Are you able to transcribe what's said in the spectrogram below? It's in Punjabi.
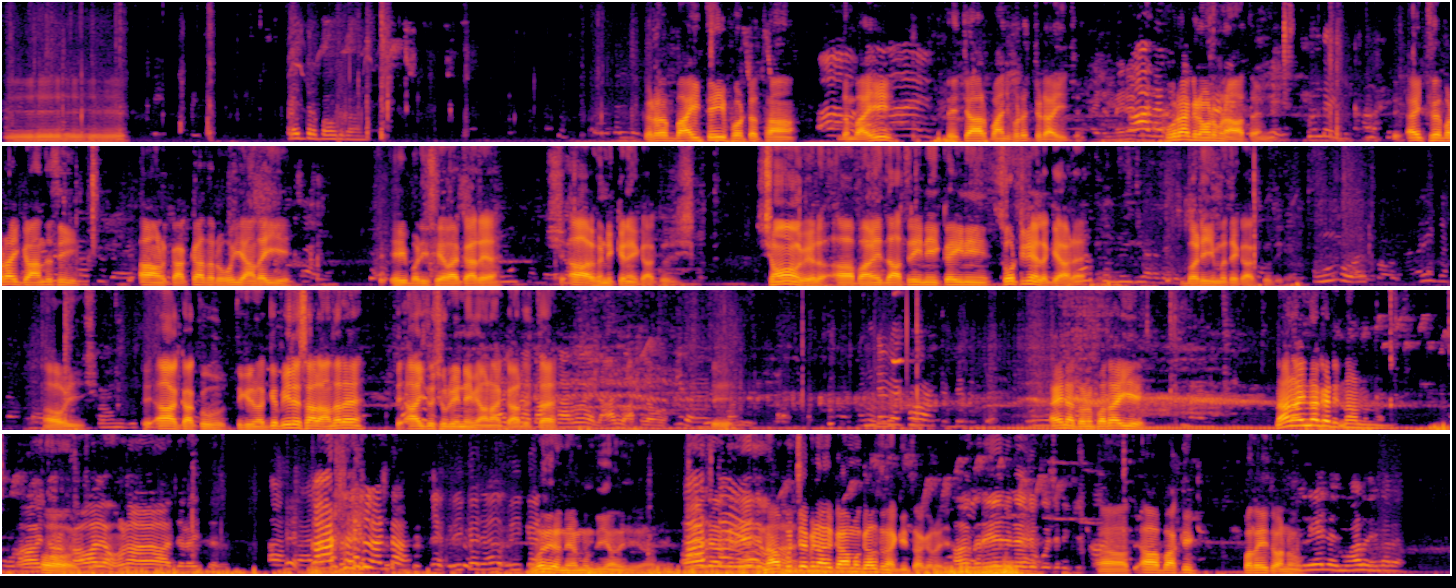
ਤੇ ਇੱਧਰ ਬਹੁਤ ਗਾਂਦ। ਕਰੋ 22 23 ਫੁੱਟ ਥਾਂ ਲੰਬਾਈ ਤੇ 4-5 ਫੁੱਟ ਚੜਾਈ ਚ। ਪੂਰਾ ਗਰਾਊਂਡ ਬਣਾਤਾ ਇਹਨੇ। ਤੇ ਇੱਥੇ ਬੜਾ ਹੀ ਗੰਦ ਸੀ। ਆ ਹੁਣ ਕਾਕਾ ਤਾਂ ਰੋਜ਼ ਆਂਦਾ ਹੀ ਏ। ਤੇ ਇਹ ਬੜੀ ਸੇਵਾ ਕਰ ਰਿਹਾ। ਆ ਹੁਣ ਨਿੱਕੇ ਨੇ ਕਾਕੂ ਸ਼ੌਂਕ ਵੇਲ ਆ ਭਾਵੇਂ ਦਾਤਰੀ ਨਹੀਂ ਕਈ ਨਹੀਂ, ਸੋਟੀ ਨੇ ਲੱਗਿਆ ਹੜਾ ਬੜੀ ਹਿੰਮਤ ਹੈ ਕਾਕੂ ਦੀ। ਆਓ ਜੀ। ਤੇ ਆ ਕਾਕੂ ਤਕਰੀਬਨ ਅੱਗੇ ਪਿਛਲੇ ਸਾਲ ਆਂਦਾ ਰਿਹਾ। ਤੇ ਅੱਜ ਤੋਂ ਸ਼ੁਰੂ ਇਹਨੇ ਵੀ ਆਉਣਾ ਕਰ ਦਿੱਤਾ ਹੈ। ਤੇ ਇਹਨਾਂ ਤੁਹਾਨੂੰ ਪਤਾ ਹੀ ਏ ਨਾ ਨਾ ਇੰਨਾ ਘੱਟ ਨਾ ਨਾ ਨਾ। ਉਹ ਕਾਰ ਸਹੀ ਲੰਡਾ। ਵਧੀਆ ਨੇ ਹੁੰਦੀਆਂ ਨੇ ਯਾਰ। ਨਾ ਪੁੱਛੇ ਬਿਨਾ ਕੰਮ ਗਲਤ ਨਾ ਕੀਤਾ ਕਰੋ। ਜੀ ਅੰਗਰੇਜ਼ ਨੇ ਜੋ ਕੁਝ ਨਹੀਂ ਕੀਤਾ। ਹਾਂ ਤੇ ਆ ਬਾਕੀ ਪਤਾ ਹੀ ਤੁਹਾਨੂੰ। ਅੰਗਰੇਜ਼ ਮਾਲ ਹੋਏਗਾ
